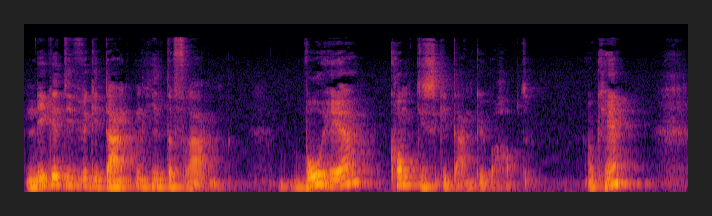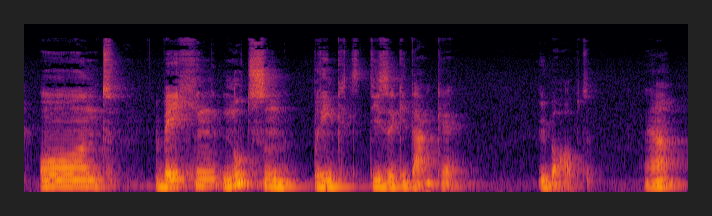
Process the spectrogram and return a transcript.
negative Gedanken hinterfragen. Woher kommt dieser Gedanke überhaupt? Okay? Und welchen Nutzen bringt dieser Gedanke überhaupt? Ja?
